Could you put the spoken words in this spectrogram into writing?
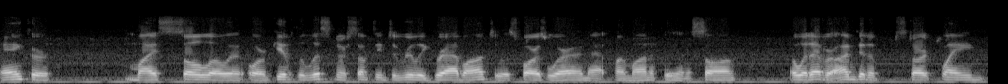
anchor my solo or give the listener something to really grab onto as far as where I'm at harmonically in a song or whatever, I'm going to start playing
